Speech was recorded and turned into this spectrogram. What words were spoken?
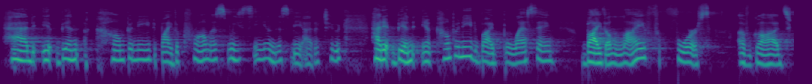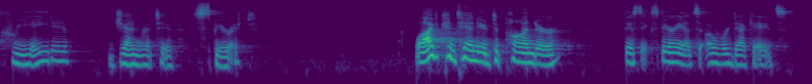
had it been accompanied by the promise we see in this beatitude, had it been accompanied by blessing, by the life force of God's creative, generative spirit. Well, I've continued to ponder this experience over decades.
